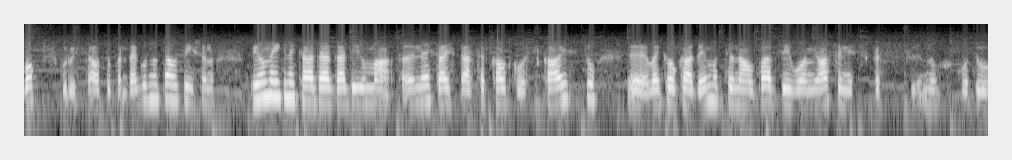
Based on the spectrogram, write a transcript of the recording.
boks, kuru es saucu par degunu tauzīšanu, pilnīgi nekādā gadījumā e, nesaistās ar kaut ko skaistu e, vai kaut kādu emocionālu pārdzīvojumu, jo asinis, kas, nu, ko tu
